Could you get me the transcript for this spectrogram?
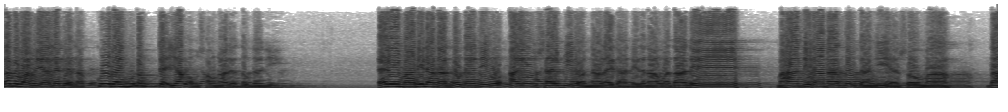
တက္ကဗဘုရားလက်ထက်ကကိုယ်တိုင်နှုတ်တဲ့ရအောင်ဆောင်းထားတဲ့သုတ်တန်ကြီးအဲ့ဒီမာနိဒနာသုတ်တန်ကြီးကိုအာယုံဆိုင်ပြီးတော့နာလိုက်တာဒေသနာဝတ္တနေမဟာနိဒနာသုတ်တန်ကြီးရဲ့အဆုံးမှာ သာ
